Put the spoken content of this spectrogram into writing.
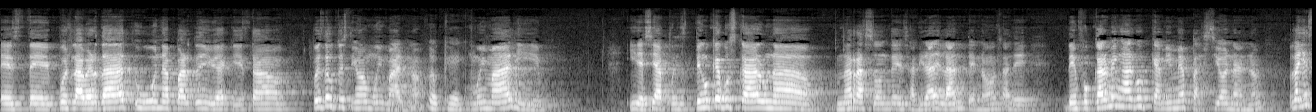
este, pues la verdad hubo una parte de mi vida que estaba pues de autoestima muy mal, ¿no? Ok. Muy mal y, y decía, pues tengo que buscar una, una, razón de salir adelante, ¿no? O sea, de, de, enfocarme en algo que a mí me apasiona, ¿no? O sea, ya,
